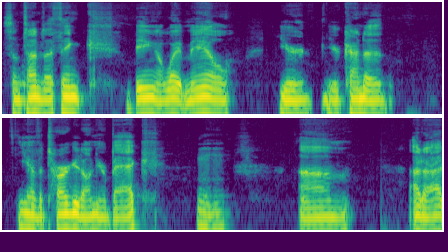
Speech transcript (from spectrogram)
sometimes I think being a white male, you're you're kind of you have a target on your back. hmm Um, I, I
